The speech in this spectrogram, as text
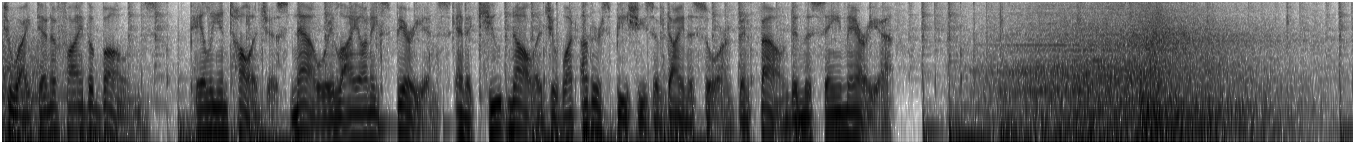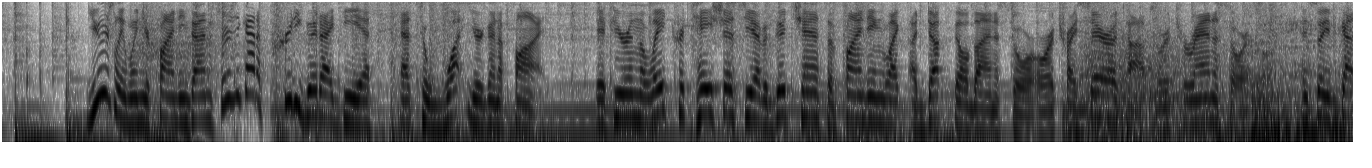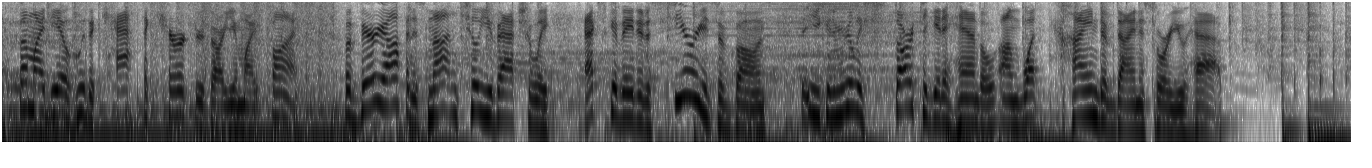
To identify the bones, paleontologists now rely on experience and acute knowledge of what other species of dinosaur have been found in the same area. Usually when you're finding dinosaurs, you got a pretty good idea as to what you're gonna find. If you're in the late Cretaceous, you have a good chance of finding like a duckbill dinosaur or a Triceratops or a Tyrannosaurus. And so you've got some idea who the cast of characters are you might find. But very often it's not until you've actually excavated a series of bones that you can really start to get a handle on what kind of dinosaur you have.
